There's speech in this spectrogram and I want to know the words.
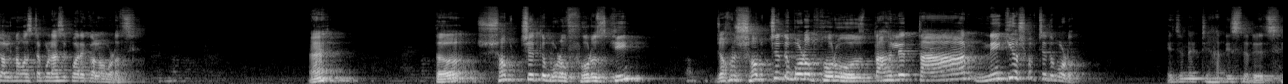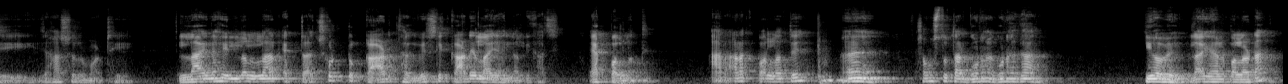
চল নামাজটা পড়ে আসি, পরে কলমা পড়াচ্ছি। হ্যাঁ? তো সবচেয়ে বড় ফরজ কি? যখন সবচেয়ে বড় ফরজ, তাহলে তার নেকিও সবচেয়ে বড়। এই জন্য একটি হাদিসে রয়েছে যে হাসর মাঠে লাইলাহ ইল্লাল্লাহর একটা ছোট্ট কার্ড থাকবে, সেই কার্ডে লাইলাহ লেখা আছে, এক পাল্লাতে। আর আর এক পাল্লাতে হ্যাঁ? সমস্ত তার গোনা, গোনাগার। কি হবে? লাইহাল পাল্লাটা?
